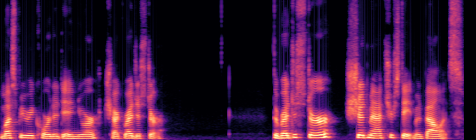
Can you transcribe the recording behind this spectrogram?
must be recorded in your check register. The register should match your statement balance.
